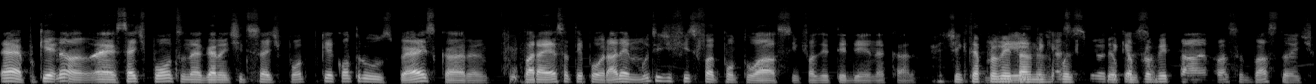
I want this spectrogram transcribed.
É, porque, não, é 7 pontos, né? Garantido 7 pontos, porque contra os Bears, cara, para essa temporada é muito difícil pontuar, assim, fazer TD, né, cara? Tinha que ter aproveitado E tem que, tem que aproveitar bast- bastante.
